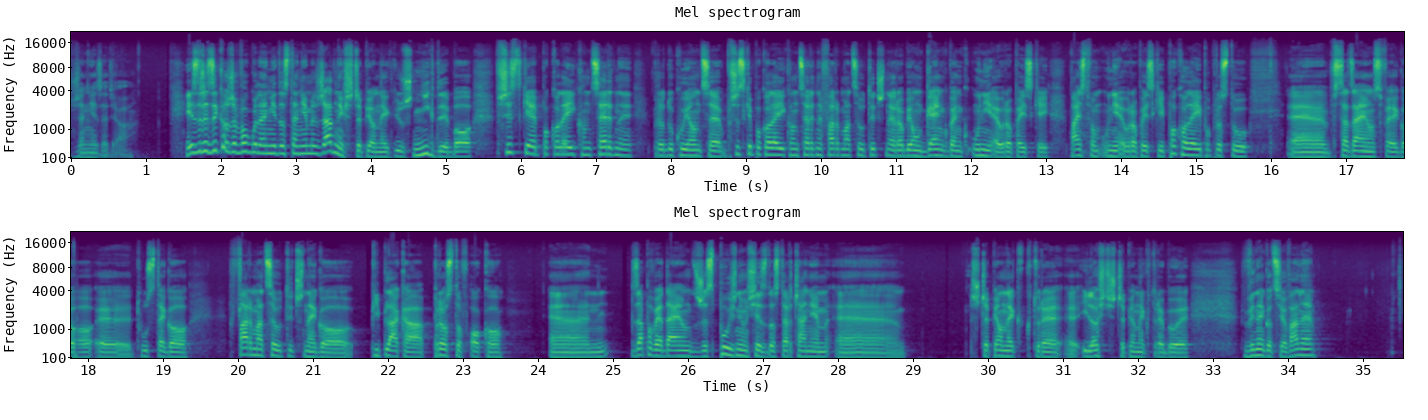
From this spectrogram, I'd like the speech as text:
że nie zadziała. Jest ryzyko, że w ogóle nie dostaniemy żadnych szczepionek już nigdy, bo wszystkie po kolei koncerny produkujące, wszystkie po kolei koncerny farmaceutyczne robią gangbang Unii Europejskiej. Państwom Unii Europejskiej po kolei po prostu e, wsadzają swojego e, tłustego farmaceutycznego piplaka prosto w oko, e, zapowiadając, że spóźnią się z dostarczaniem e, szczepionek, które, e, ilości szczepionek, które były wynegocjowane.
